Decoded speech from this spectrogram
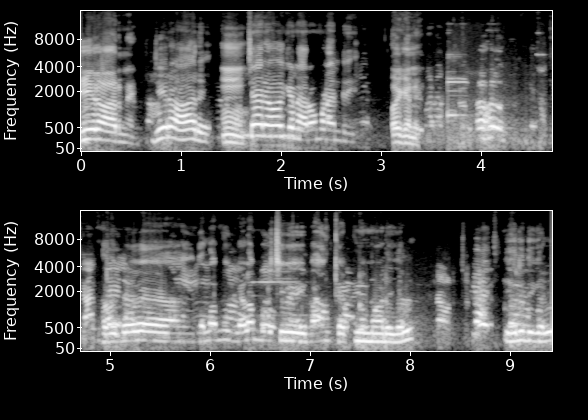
ஜீரோ ஆறுண்ணே. ஜீரோ ஆறு. சரி ஓகேண்ணா ரொம்ப நன்றி. ஓகேண்ணே அது போக எல்லாமே விலை முடிச்சு வாங்கி கட்டின மாடுகள் எருதுகள்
